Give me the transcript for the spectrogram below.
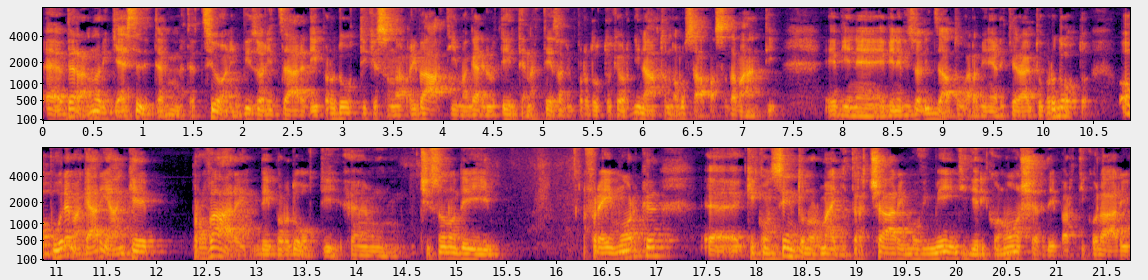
eh, verranno richieste determinate azioni, visualizzare dei prodotti che sono arrivati, magari l'utente è in attesa del prodotto che ha ordinato, non lo sa, passa davanti e viene, viene visualizzato, guarda viene ritirare il tuo prodotto, oppure magari anche provare dei prodotti. Um, ci sono dei framework eh, che consentono ormai di tracciare i movimenti, di riconoscere dei particolari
